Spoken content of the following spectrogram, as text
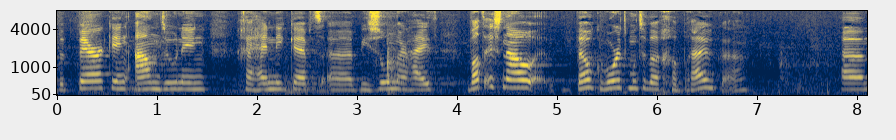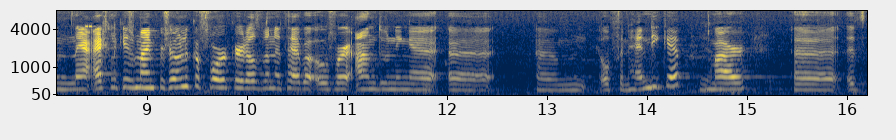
beperking, aandoening, gehandicapt, eh, bijzonderheid. Wat is nou, welk woord moeten we gebruiken? Ehm, nou ja, eigenlijk is mijn persoonlijke voorkeur dat we het hebben over aandoeningen eh, ehm, of een handicap. Maar eh, het,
